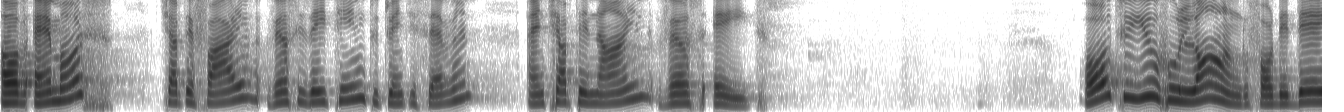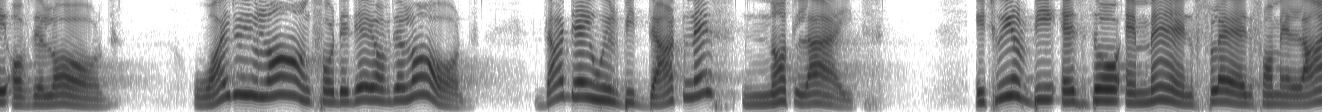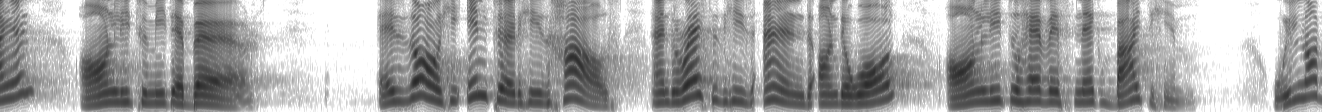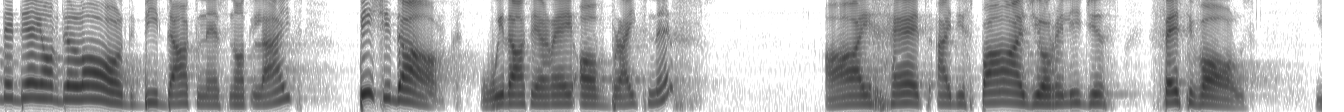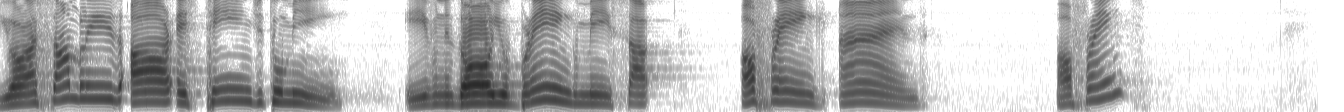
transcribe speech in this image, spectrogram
of Amos, chapter 5, verses 18 to 27, and chapter 9, verse 8. All to you who long for the day of the Lord. Why do you long for the day of the Lord? That day will be darkness, not light. It will be as though a man fled from a lion only to meet a bear, as though he entered his house and rested his hand on the wall only to have a snake bite him. Will not the day of the Lord be darkness, not light, pitchy dark, without a ray of brightness? I hate, I despise your religious festivals. Your assemblies are a stingy to me, even though you bring me offering and offering.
